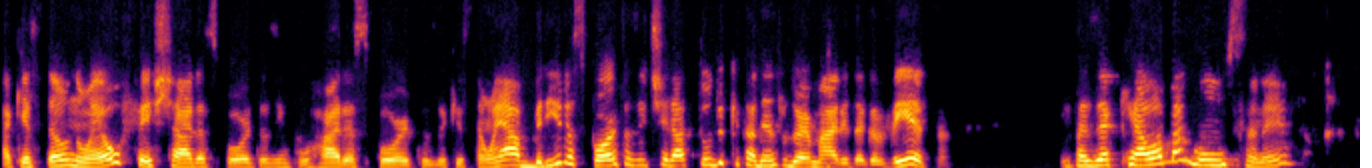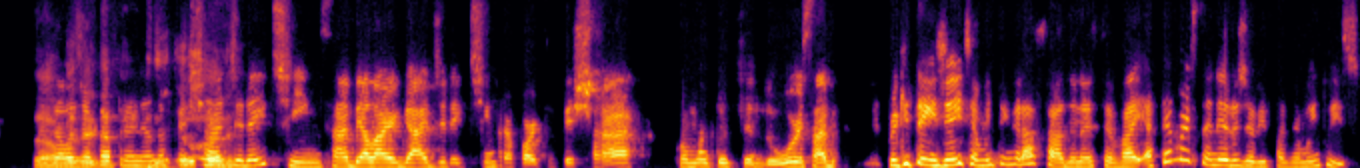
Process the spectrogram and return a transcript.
a questão não é o fechar as portas, empurrar as portas, a questão é abrir as portas e tirar tudo que tá dentro do armário e da gaveta fazer aquela bagunça, né? Mas não, ela mas já tá depende. aprendendo a fechar é, direitinho, sabe? A largar direitinho pra porta fechar com amortecedor, sabe? Porque tem gente, é muito engraçado, né? Você vai, até marceneiro já vi fazer muito isso.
